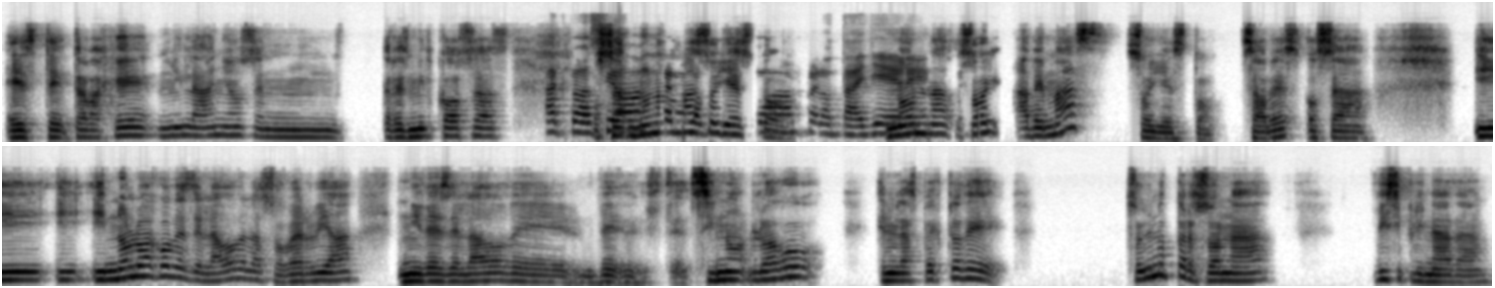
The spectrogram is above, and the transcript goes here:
este, trabajé mil años en tres mil cosas, o sea, no Actuación, nada más soy esto, pero no, talleres. na- soy, además, soy esto, ¿sabes? O sea, y, y, no lo hago desde el lado de la soberbia, ni desde el lado de, de, este, sino lo hago en el aspecto de, soy una persona disciplinada,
